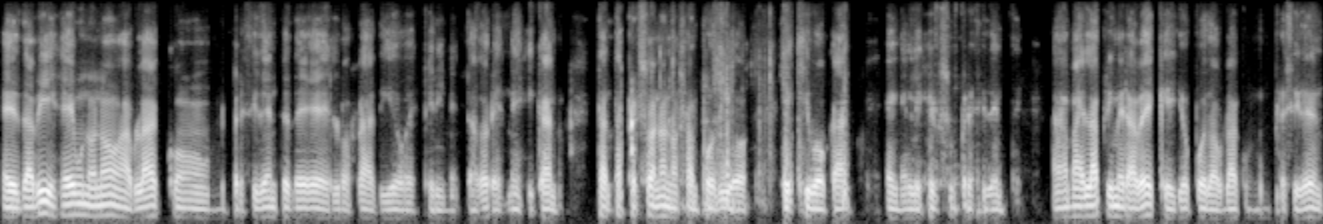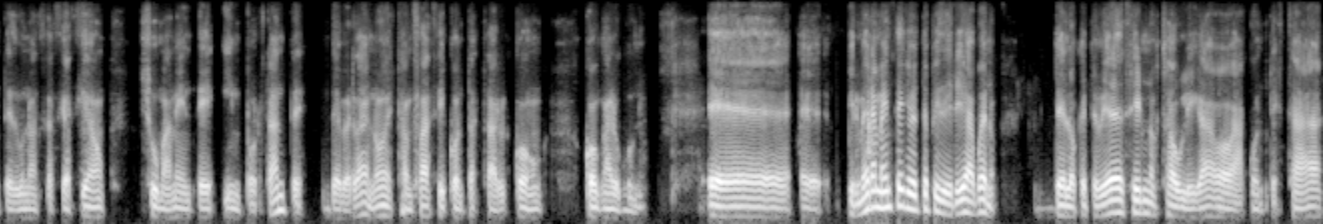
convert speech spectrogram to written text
Eh, David, es un honor hablar con el presidente de los radioexperimentadores mexicanos. Tantas personas nos han podido equivocar en elegir su presidente. Además, es la primera vez que yo puedo hablar con un presidente de una asociación sumamente importante. De verdad, no es tan fácil contactar con con alguno. Eh, eh, primeramente yo te pediría, bueno, de lo que te voy a decir no está obligado a contestar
